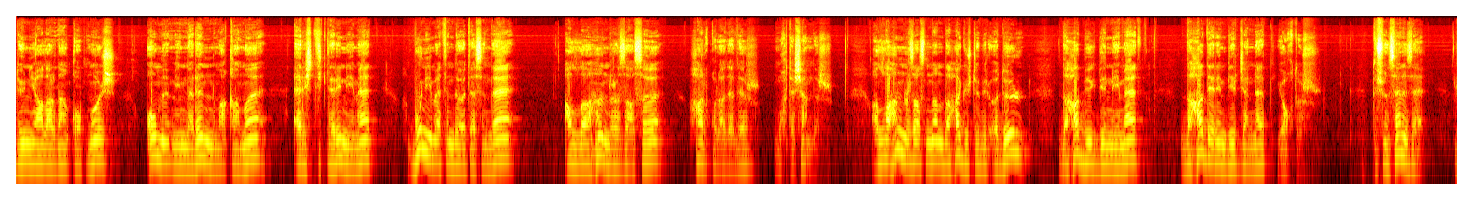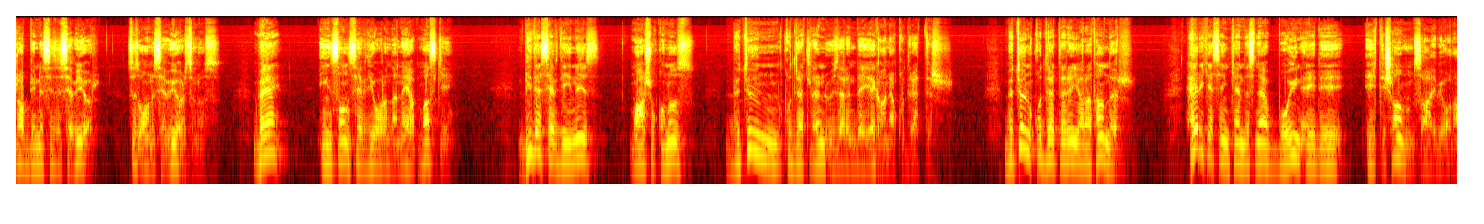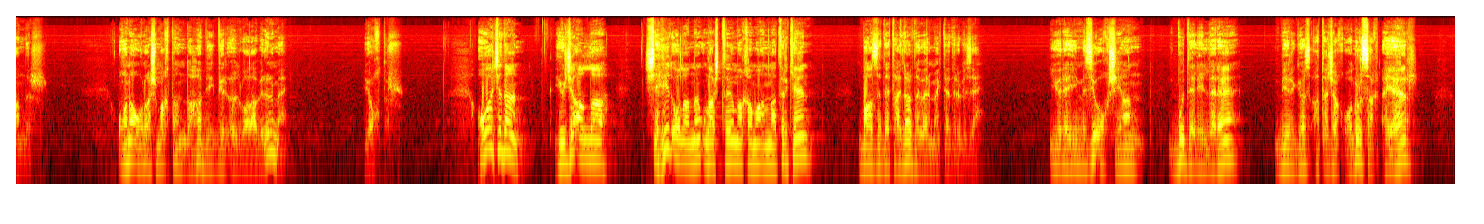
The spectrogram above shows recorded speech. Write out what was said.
dünyalardan kopmuş, o müminlerin makamı, eriştikleri nimet, bu nimetin de ötesinde Allah'ın rızası harikuladedir, muhteşemdir. Allah'ın rızasından daha güçlü bir ödül, daha büyük bir nimet, daha derin bir cennet yoktur. Düşünsenize Rabbiniz sizi seviyor. Siz onu seviyorsunuz. Ve insan sevdiği oranda ne yapmaz ki? Bir de sevdiğiniz maşukunuz bütün kudretlerin üzerinde yegane kudrettir. Bütün kudretleri yaratandır. Herkesin kendisine boyun eğdiği ihtişam sahibi olandır. Ona ulaşmaktan daha büyük bir ödül olabilir mi? Yoktur. O açıdan Yüce Allah şehit olanların ulaştığı makamı anlatırken bazı detaylar da vermektedir bize. Yüreğimizi okşayan bu delillere bir göz atacak olursak eğer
